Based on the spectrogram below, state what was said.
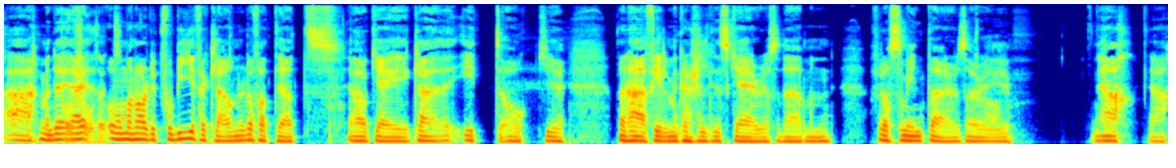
Ah, men det är, om man har typ fobi för clowner då fattar jag att, ja okej, Cla- It och eh, den här filmen kanske är lite scary och sådär, men för oss som inte är så är det ju, ja, ja.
